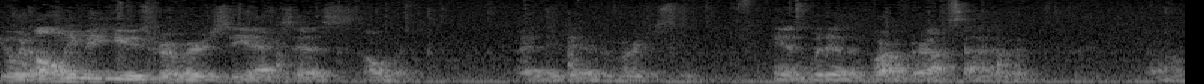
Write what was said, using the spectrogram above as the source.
It would only be used for emergency access only, in the event of emergency, and within the park or outside of it. Um,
